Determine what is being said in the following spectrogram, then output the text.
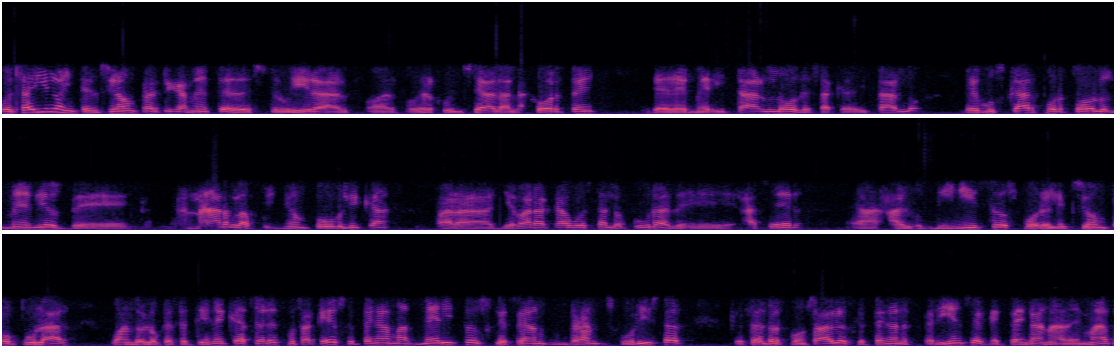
Pues hay la intención prácticamente de destruir al Poder Judicial, a la Corte, de demeritarlo, desacreditarlo, de buscar por todos los medios de ganar la opinión pública para llevar a cabo esta locura de hacer a, los ministros por elección popular cuando lo que se tiene que hacer es pues aquellos que tengan más méritos, que sean grandes juristas, que sean responsables, que tengan experiencia, que tengan además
